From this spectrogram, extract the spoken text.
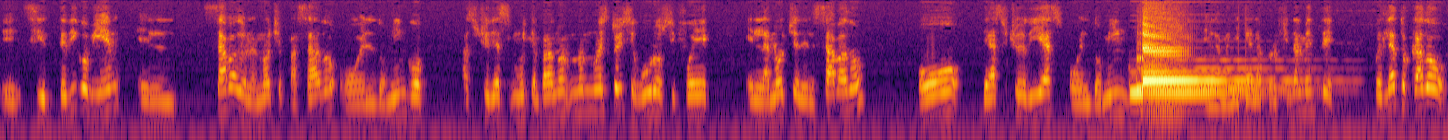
eh, si te digo bien, el sábado en la noche pasado o el domingo, hace ocho días muy temprano, no, no, estoy seguro si fue en la noche del sábado o de hace ocho días o el domingo en la mañana, pero finalmente pues le ha tocado,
